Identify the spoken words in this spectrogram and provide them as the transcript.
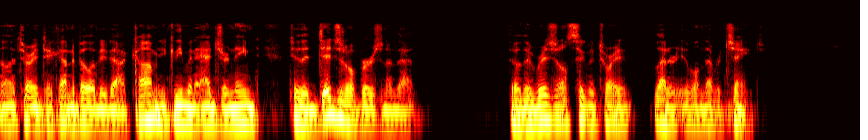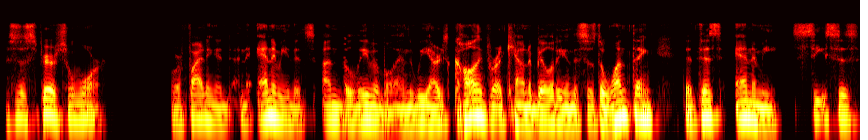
militaryaccountability.com. You can even add your name to the digital version of that, though the original signatory letter, it will never change. This is a spiritual war. We're fighting an, an enemy that's unbelievable, and we are calling for accountability. And this is the one thing that this enemy ceases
